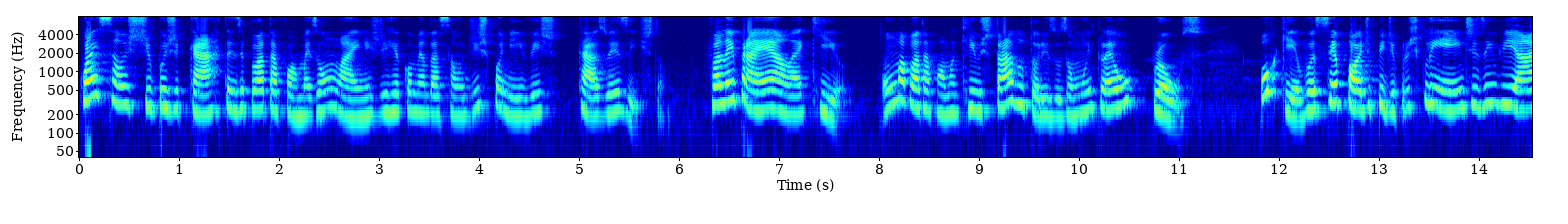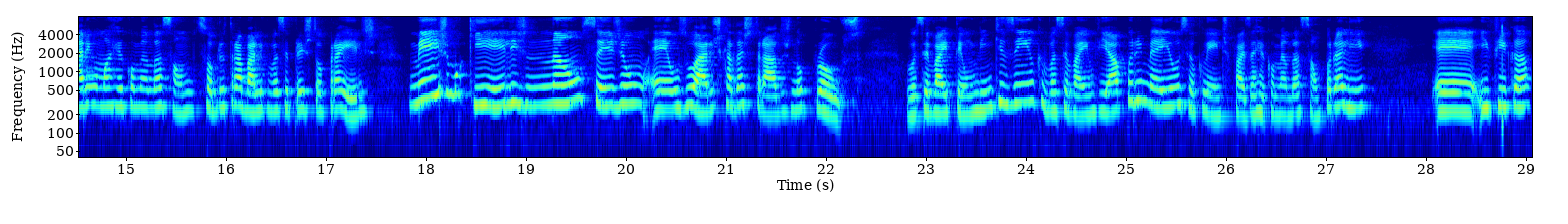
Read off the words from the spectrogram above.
Quais são os tipos de cartas e plataformas online de recomendação disponíveis, caso existam? Falei para ela que uma plataforma que os tradutores usam muito é o Prose. Por quê? Você pode pedir para os clientes enviarem uma recomendação sobre o trabalho que você prestou para eles, mesmo que eles não sejam é, usuários cadastrados no Prose. Você vai ter um linkzinho que você vai enviar por e-mail, o seu cliente faz a recomendação por ali é, e fica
